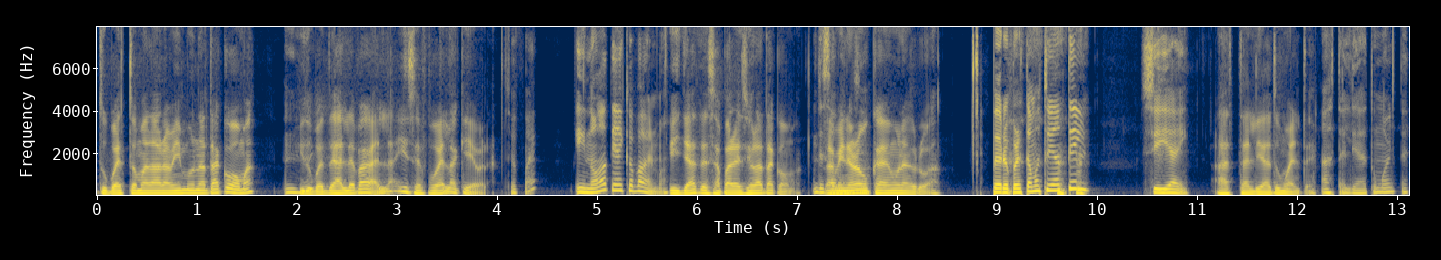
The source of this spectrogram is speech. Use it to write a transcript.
tú puedes tomar ahora mismo una Tacoma y tú puedes dejar de pagarla y se fue la quiebra. Se fue. Y no la tienes que pagar más. Y ya desapareció la Tacoma. La vinieron a buscar en una grúa. Pero el préstamo estudiantil sigue ahí. Hasta el día de tu muerte. Hasta el día de tu muerte.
